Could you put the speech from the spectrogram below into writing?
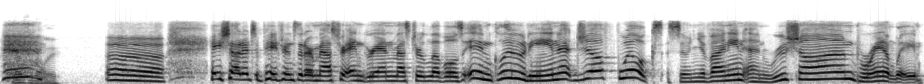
Definitely. Uh, hey, shout out to patrons at our master and grandmaster levels, including Jeff Wilkes, Sonia Vining, and Rushan Brantley.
